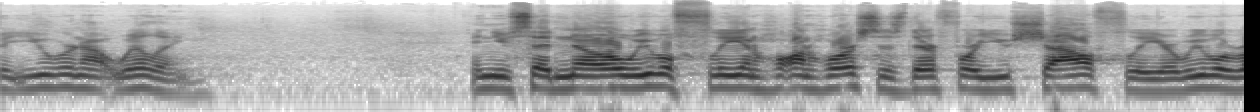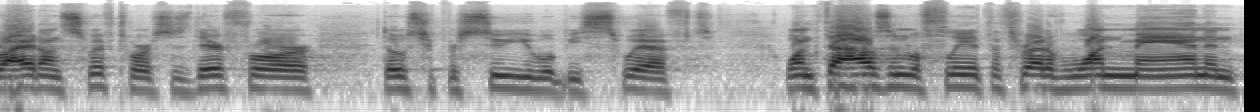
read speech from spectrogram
But you were not willing. And you said, No, we will flee on horses, therefore you shall flee. Or we will ride on swift horses, therefore those who pursue you will be swift. One thousand will flee at the threat of one man, and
